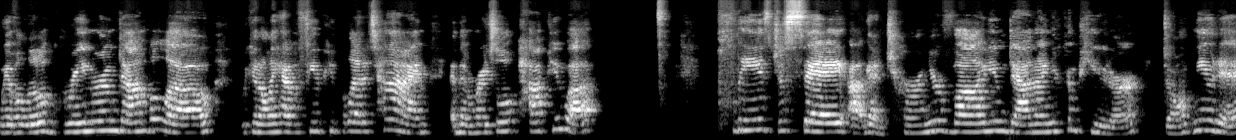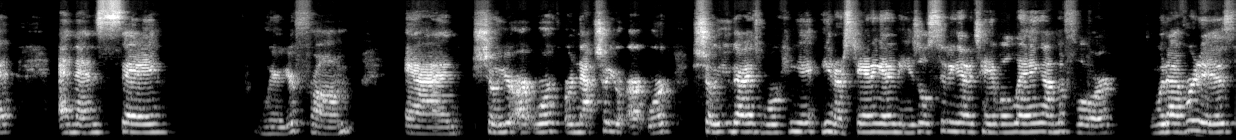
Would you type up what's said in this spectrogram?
We have a little green room down below. We can only have a few people at a time, and then Rachel will pop you up. Please just say, again, turn your volume down on your computer. Don't mute it. And then say, where you're from and show your artwork or not show your artwork, show you guys working it, you know, standing at an easel, sitting at a table, laying on the floor, whatever it is.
